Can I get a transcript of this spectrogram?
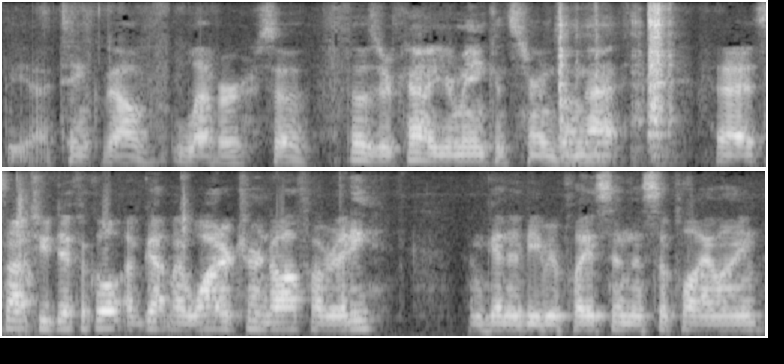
the uh, tank valve lever. So those are kind of your main concerns on that. Uh, it's not too difficult. I've got my water turned off already. I'm going to be replacing the supply line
